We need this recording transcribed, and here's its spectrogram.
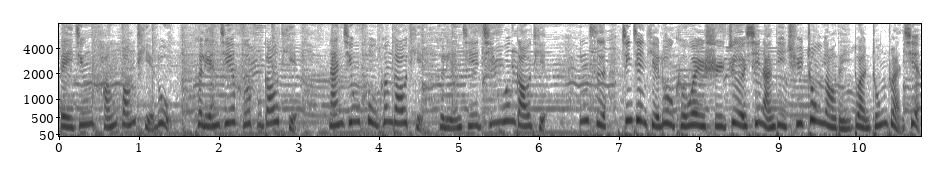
北京杭黄铁路可连接合福高铁，南京沪昆高铁可连接京温高铁，因此京建铁路可谓是浙西南地区重要的一段中转线。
